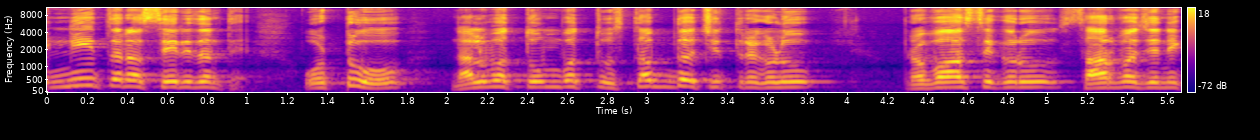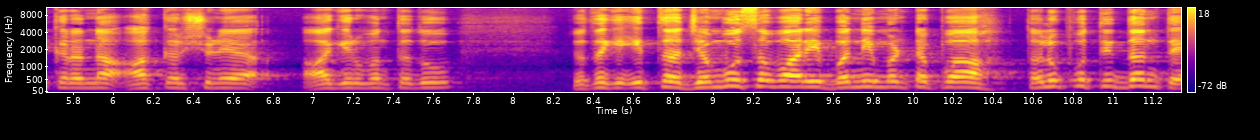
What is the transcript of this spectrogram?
ಇನ್ನಿತರ ಸೇರಿದಂತೆ ಒಟ್ಟು ನಲವತ್ತೊಂಬತ್ತು ಸ್ತಬ್ಧ ಚಿತ್ರಗಳು ಪ್ರವಾಸಿಗರು ಸಾರ್ವಜನಿಕರನ್ನು ಆಕರ್ಷಣೆ ಆಗಿರುವಂಥದ್ದು. ಜೊತೆಗೆ ಇತ್ತ ಜಂಬೂ ಸವಾರಿ ಬನ್ನಿ ಮಂಟಪ ತಲುಪುತ್ತಿದ್ದಂತೆ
